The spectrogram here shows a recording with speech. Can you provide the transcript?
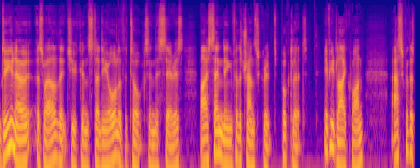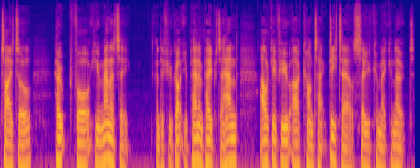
do you know as well that you can study all of the talks in this series by sending for the transcript booklet? If you'd like one, ask for the title Hope for Humanity. And if you've got your pen and paper to hand, I'll give you our contact details so you can make a note.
